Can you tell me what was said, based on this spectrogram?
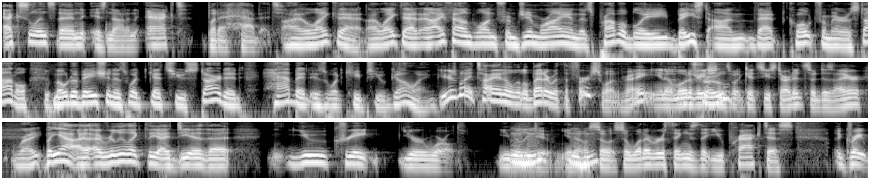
Excellence then is not an act, but a habit. I like that. I like that. And I found one from Jim Ryun that's probably based on that quote from Aristotle mm-hmm. Motivation is what gets you started, habit is what keeps you going. Yours might tie in a little better with the first one, right? You know, motivation uh, is what gets you started, so desire. Right. But yeah, I, I really like the idea that you create your world you really mm-hmm. do, you know. Mm-hmm. So so whatever things that you practice, a great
